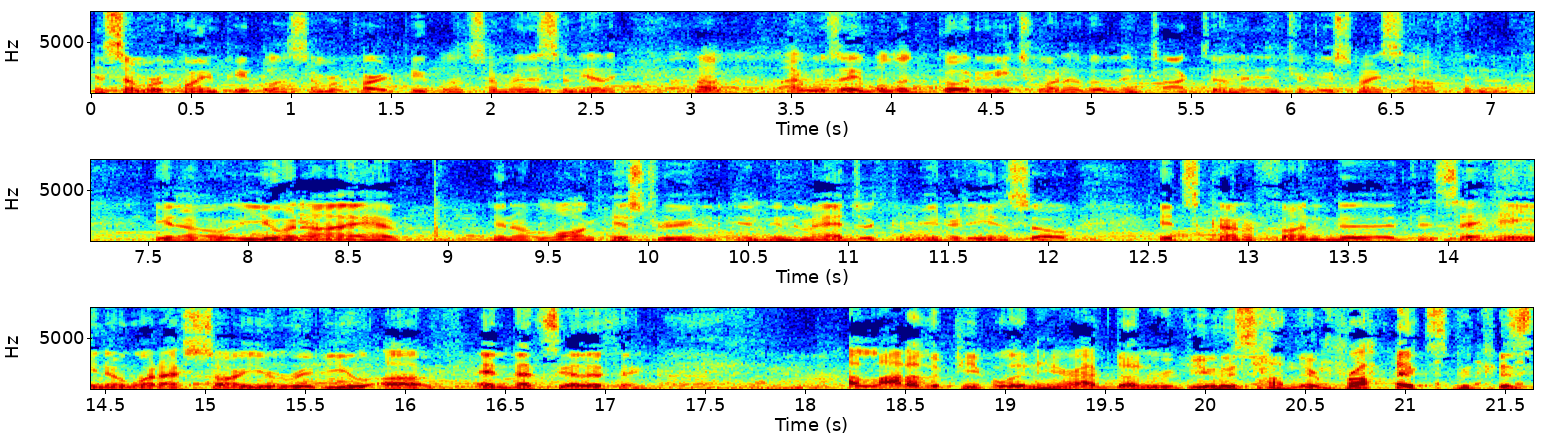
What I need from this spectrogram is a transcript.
and some were coin people, and some were card people, and some were this and the other. Well, I was able to go to each one of them and talk to them and introduce myself, and you know, you and I have you know long history in, in, in the magic community, and so. It's kind of fun to, to say, hey, you know what? I saw your review of, and that's the other thing a lot of the people in here I've done reviews on their products because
